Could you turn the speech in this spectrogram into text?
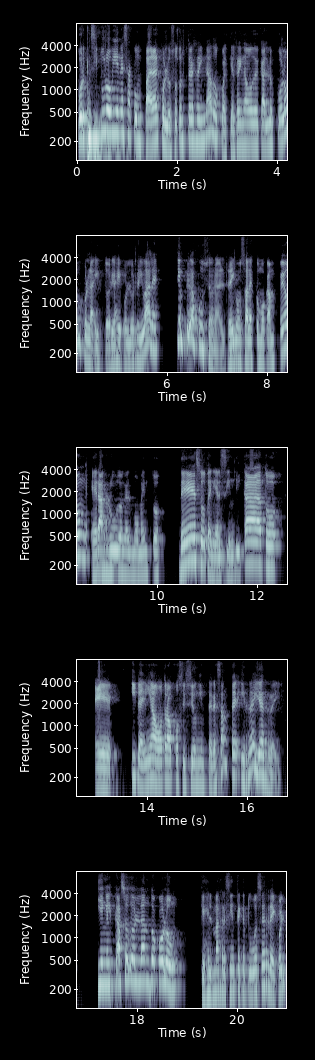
Porque si tú lo vienes a comparar con los otros tres reinados, cualquier reinado de Carlos Colón, por las historias y por los rivales, siempre iba a funcionar. El Rey González como campeón era rudo en el momento de eso, tenía el sindicato eh, y tenía otra oposición interesante y Rey es Rey. Y en el caso de Orlando Colón, que es el más reciente que tuvo ese récord,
